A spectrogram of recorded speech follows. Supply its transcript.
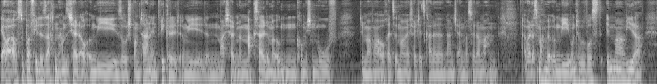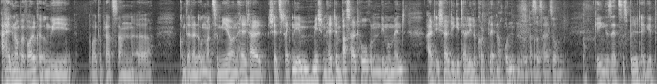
Ja, aber auch super viele Sachen haben sich halt auch irgendwie so spontan entwickelt. Irgendwie, dann mache ich halt mit Max halt immer irgendeinen komischen Move. Den machen wir auch jetzt immer. Mir fällt jetzt gerade gar nicht ein, was wir da machen. Aber das machen wir irgendwie unterbewusst immer wieder. Ach ja, genau, bei Wolke irgendwie, Wolkeplatz, dann äh, kommt er dann irgendwann zu mir und hält halt, stellt sich direkt neben mich und hält den Bass halt hoch und in dem Moment halte ich halt die Gitarre komplett nach unten, sodass das halt so ein gegengesetztes Bild ergibt.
